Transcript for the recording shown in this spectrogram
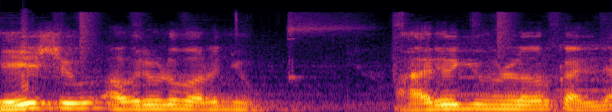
യേശു അവരോട് പറഞ്ഞു ആരോഗ്യമുള്ളവർക്കല്ല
